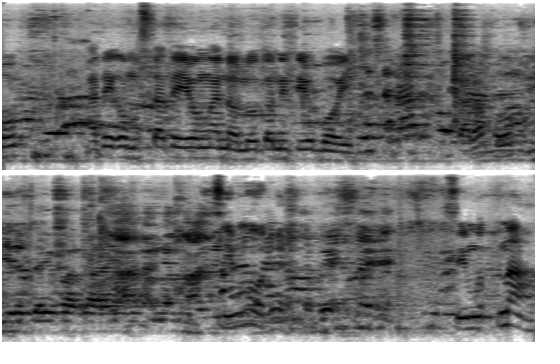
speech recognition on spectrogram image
oh. Ate, kumusta tayo yung ano, luto ni Tio Boy? Sarap po. Kakain. Simot. Simot na.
